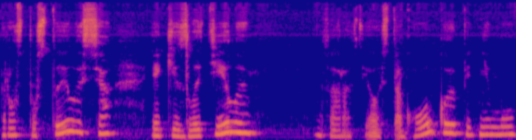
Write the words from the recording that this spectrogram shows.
розпустилися, які злетіли. Зараз я ось так голкою підніму.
